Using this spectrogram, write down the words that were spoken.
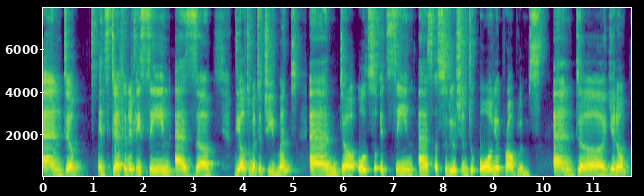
And um, it's definitely seen as uh, the ultimate achievement. And uh, also it's seen as a solution to all your problems and uh, you know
